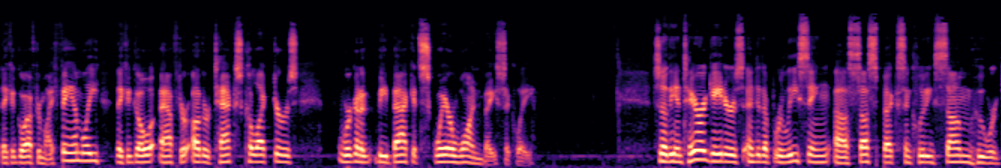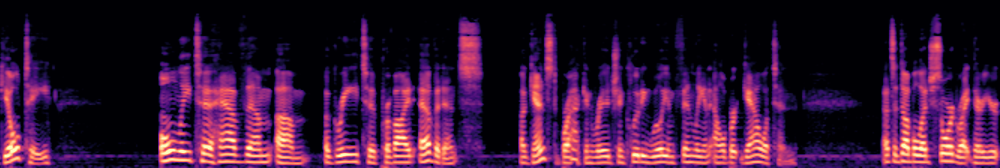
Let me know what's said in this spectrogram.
they could go after my family, they could go after other tax collectors. We're going to be back at square one, basically. So the interrogators ended up releasing uh, suspects, including some who were guilty, only to have them um, agree to provide evidence against Brackenridge, including William Findley and Albert Gallatin. That's a double-edged sword right there. You're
